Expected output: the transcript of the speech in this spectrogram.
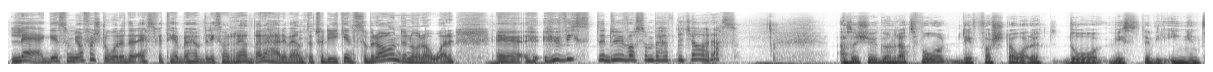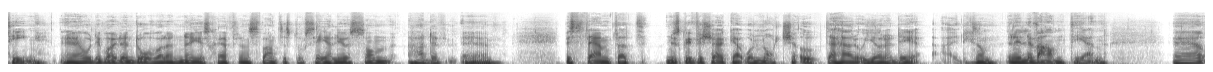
läge, som jag förstår det, där SVT behövde liksom rädda det här eventet, för det gick inte så bra under några år. Eh, hur- visste du vad som behövde göras? Alltså 2002, det första året, då visste vi ingenting. Eh, och Det var ju den dåvarande nöjeschefen Svante Stockselius som hade eh, bestämt att nu ska vi försöka att notcha upp det här och göra det eh, liksom, relevant igen. Eh,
